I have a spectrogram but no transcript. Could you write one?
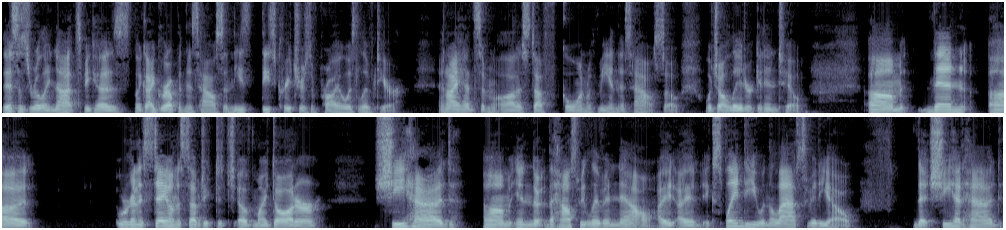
this is really nuts because like I grew up in this house and these these creatures have probably always lived here. And I had some a lot of stuff go on with me in this house, so which I'll later get into. Um then uh we're going to stay on the subject of my daughter. She had um, in the the house we live in now. I, I had explained to you in the last video that she had had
